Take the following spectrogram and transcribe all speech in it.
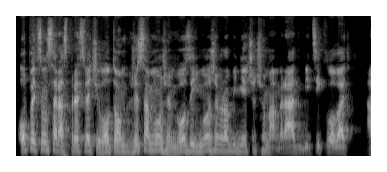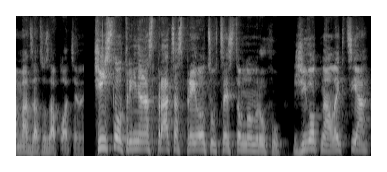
opäť som sa raz presvedčil o tom, že sa môžem voziť, môžem robiť niečo, čo mám rád, bicyklovať a mať za to zaplatené. Číslo 13, práca s prievodcu v cestovnom ruchu. Životná lekcia,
